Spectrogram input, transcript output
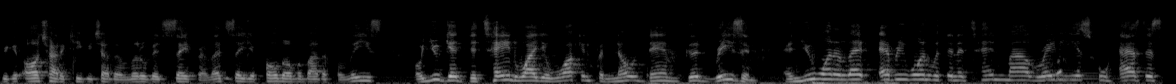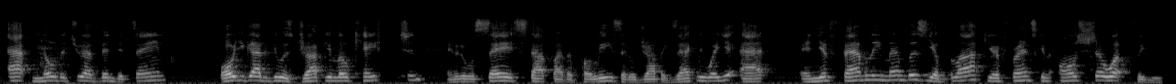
we could all try to keep each other a little bit safer. Let's say you're pulled over by the police or you get detained while you're walking for no damn good reason and you want to let everyone within a 10 mile radius who has this app know that you have been detained, all you got to do is drop your location and it will say stop by the police. It'll drop exactly where you're at, and your family members, your block, your friends can all show up for you.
